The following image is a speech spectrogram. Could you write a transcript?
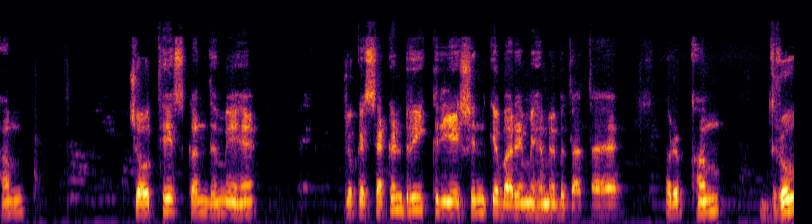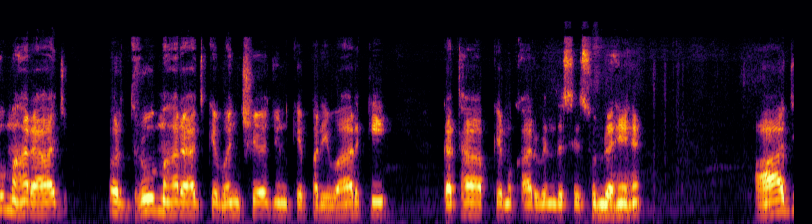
हम चौथे स्कंध में हैं, जो कि सेकेंडरी क्रिएशन के बारे में हमें बताता है। और हम ध्रुव महाराज और ध्रुव महाराज के वंशज, उनके परिवार की कथा आपके मुखारविंद से सुन रहे हैं। आज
